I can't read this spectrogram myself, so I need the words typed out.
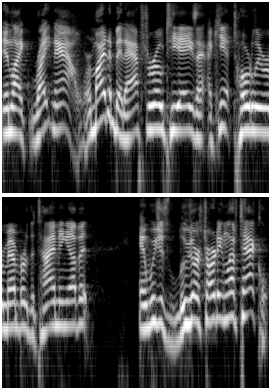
And like right now, or might have been after OTAs. I, I can't totally remember the timing of it. And we just lose our starting left tackle.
